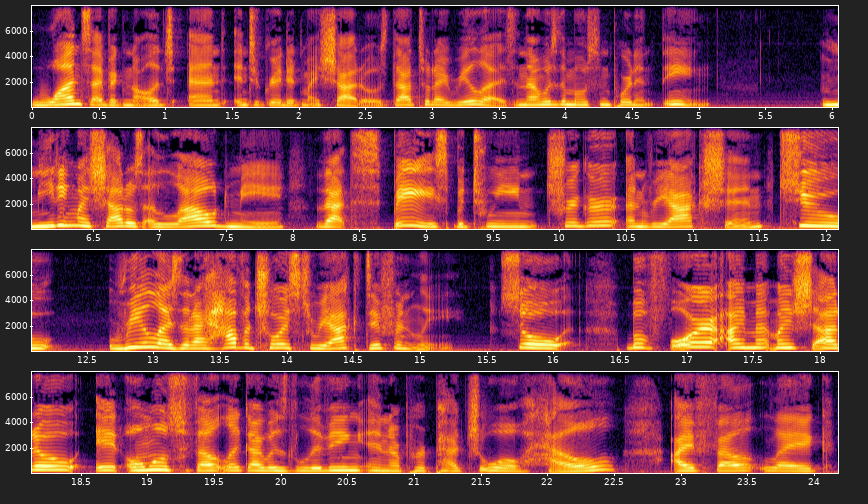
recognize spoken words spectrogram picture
once I've acknowledged and integrated my shadows. That's what I realized. And that was the most important thing. Meeting my shadows allowed me that space between trigger and reaction to realize that I have a choice to react differently. So before I met my shadow, it almost felt like I was living in a perpetual hell. I felt like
